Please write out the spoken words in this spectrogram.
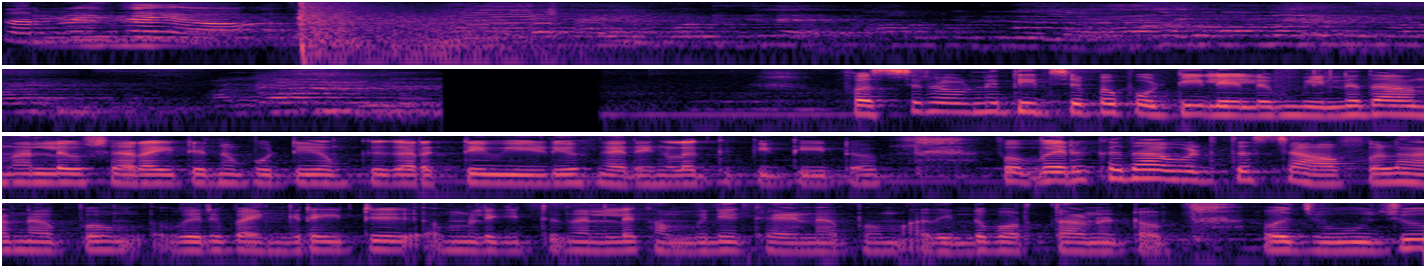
സർപ്രൈസ് ആയോ ഫസ്റ്റ് റൗണ്ടിൽ തിരിച്ചപ്പോൾ പൊട്ടിയില്ലെങ്കിലും പിന്നെ ഇതാ നല്ല ഉഷാറായിട്ട് തന്നെ പൊട്ടി. നമുക്ക് കറക്റ്റ് വീഡിയോ കാര്യങ്ങളൊക്കെ കിട്ടിയിട്ടോ. അപ്പോൾ ഇവരൊക്കെ ഇതാ അവിടുത്തെ സ്റ്റാഫുകളാണ്. അപ്പം ഇവർ ഭയങ്കരമായിട്ട് നമ്മളെ കിട്ടി നല്ല കമ്പനിയൊക്കെയാണ് അപ്പം അതിന്റെ പുറത്താണ് കേട്ടോ അപ്പോൾ ജൂജു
